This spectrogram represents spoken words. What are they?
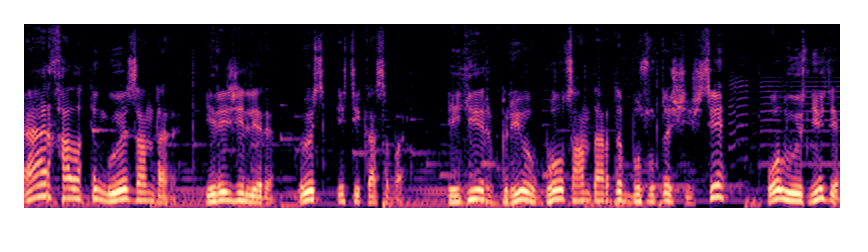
Әр халықтың өз заңдары ережелері өз этикасы бар. Егер біреу бұл заңдарды бұзуды шешсе ол өзіне де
